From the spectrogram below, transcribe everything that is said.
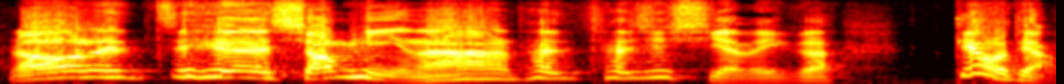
然后呢，这个小米呢，他他就写了一个调调，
